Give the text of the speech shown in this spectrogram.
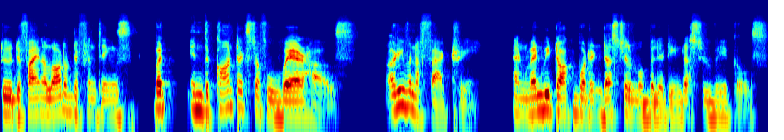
to define a lot of different things. But in the context of a warehouse or even a factory, and when we talk about industrial mobility, industrial vehicles,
